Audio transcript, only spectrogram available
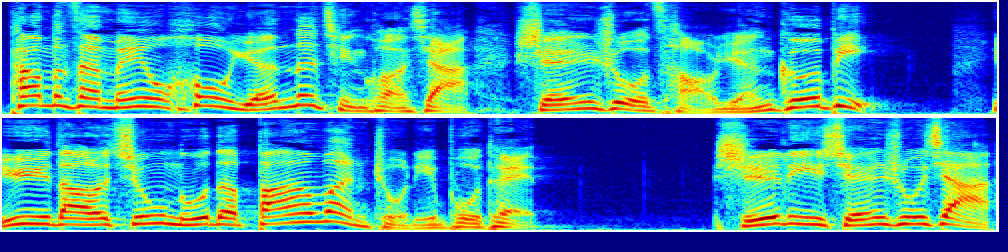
他们在没有后援的情况下，深入草原戈壁，遇到了匈奴的八万主力部队，实力悬殊下，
